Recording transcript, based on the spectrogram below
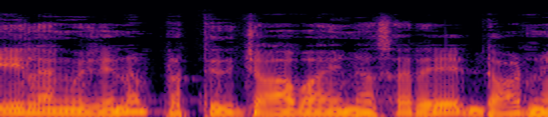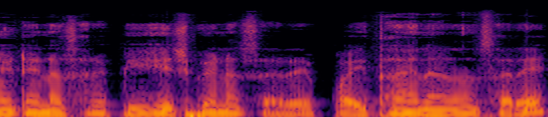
ఏ లాంగ్వేజ్ అయినా ప్రతిది జావా అయినా సరే డాట్ నెట్ అయినా సరే పిహెచ్పి అయినా సరే పైథాన్ అయినా సరే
